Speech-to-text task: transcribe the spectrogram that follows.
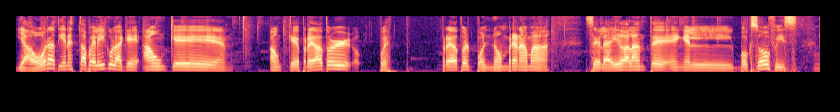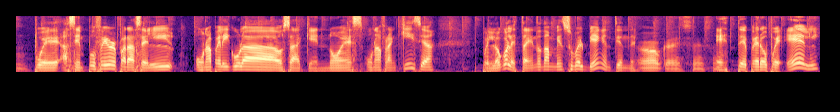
Y ahora tiene esta película que, aunque, aunque Predator, pues, Predator por nombre nada más, se le ha ido adelante en el box office, Mm. pues a Simple Favor para hacer una película, o sea, que no es una franquicia, pues loco, le está yendo también súper bien, ¿entiendes? Ah, ok, sí, sí. Este, pero pues él.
